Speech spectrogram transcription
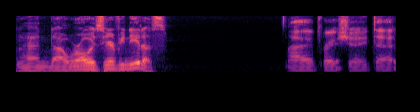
and uh, we're always here if you need us. I appreciate that.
